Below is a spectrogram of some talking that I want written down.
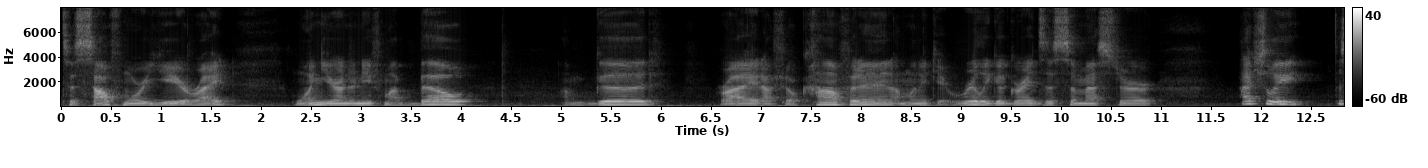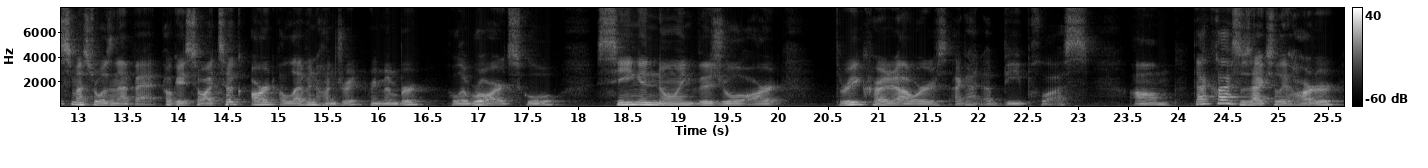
to sophomore year, right? One year underneath my belt I'm good, right? I feel confident. I'm going to get really good grades this semester. Actually, this semester wasn't that bad. Okay, so I took Art 1100, remember, a liberal arts school. Seeing and knowing visual art, three credit hours. I got a B plus. Um, that class was actually harder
